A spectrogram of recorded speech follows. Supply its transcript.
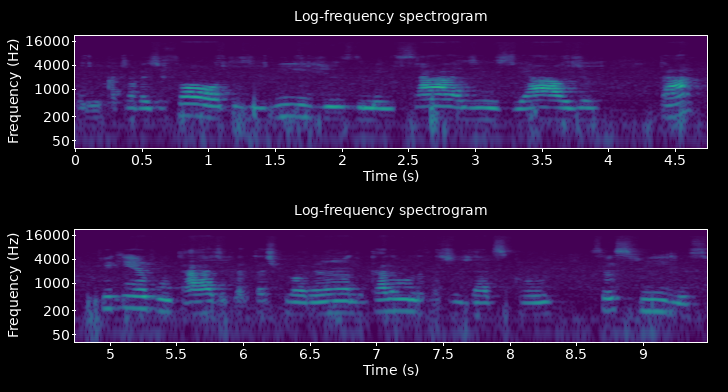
com, através de fotos, de vídeos, de mensagens, de áudio, tá? Fiquem à vontade para estar explorando cada uma das atividades com seus filhos.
